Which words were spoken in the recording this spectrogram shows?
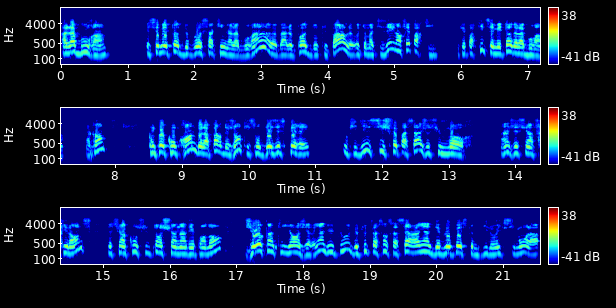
à la bourrin. Et ces méthodes de growth hacking à la bourrin, euh, bah, le pod dont tu parles, automatisé, il en fait partie. Il fait partie de ces méthodes à la bourrin. D'accord? Qu'on peut comprendre de la part de gens qui sont désespérés ou qui disent si je fais pas ça, je suis mort. Hein, je suis un freelance, je suis un consultant, je suis un indépendant, j'ai aucun client, j'ai rien du tout. De toute façon, ça sert à rien de développer ce que me dit Loïc Simon là,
